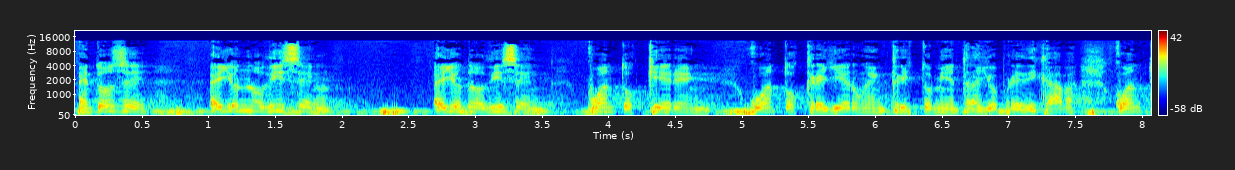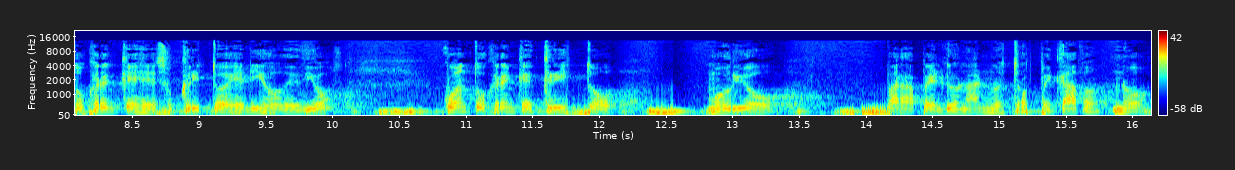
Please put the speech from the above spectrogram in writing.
Entonces, ellos no dicen, ellos no dicen cuántos quieren, cuántos creyeron en Cristo mientras yo predicaba, cuántos creen que Jesucristo es el Hijo de Dios, cuántos creen que Cristo murió para perdonar nuestros pecados. No,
